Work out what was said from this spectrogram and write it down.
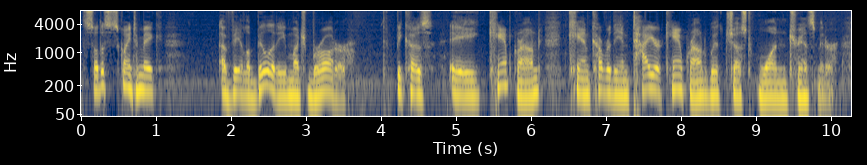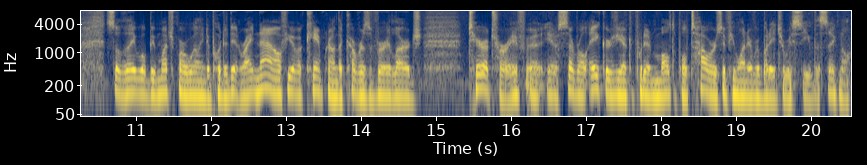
So this is going to make availability much broader because a campground can cover the entire campground with just one transmitter. So they will be much more willing to put it in. Right now, if you have a campground that covers a very large territory, if, uh, you know, several acres, you have to put in multiple towers if you want everybody to receive the signal.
